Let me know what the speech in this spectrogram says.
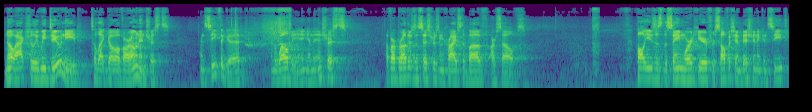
No, actually, we do need to let go of our own interests and seek the good and the well being and the interests of our brothers and sisters in Christ above ourselves. Paul uses the same word here for selfish ambition and conceit.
